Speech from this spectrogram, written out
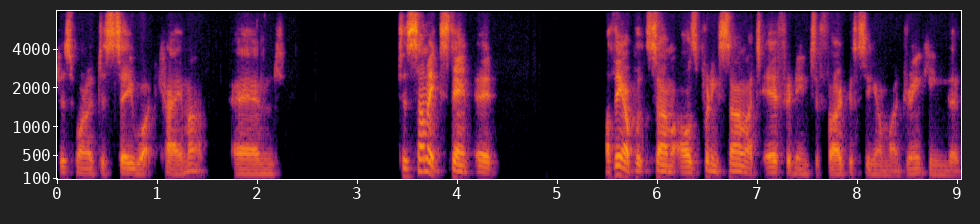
just wanted to see what came up. And to some extent, it I think I put some I was putting so much effort into focusing on my drinking that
